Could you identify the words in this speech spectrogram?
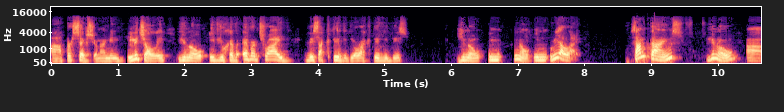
uh, perception. I mean, literally, you know, if you have ever tried this activity or activities, you know, in, you know, in real life, sometimes, you know, uh,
